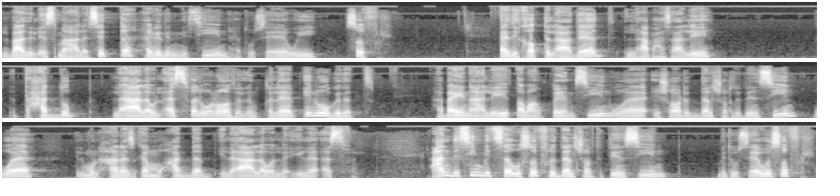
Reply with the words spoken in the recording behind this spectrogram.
بعد الاسم على ستة هجد إن س هتساوي صفر. آدي خط الأعداد اللي هبحث عليه التحدب لأعلى والأسفل ونقط الانقلاب إن وجدت. هبين عليه طبعا قيم س وإشارة د شرطتين س والمنحنى إذا كان محدب إلى أعلى ولا إلى أسفل. عندي س بتساوي صفر د شرطتين س بتساوي صفر.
